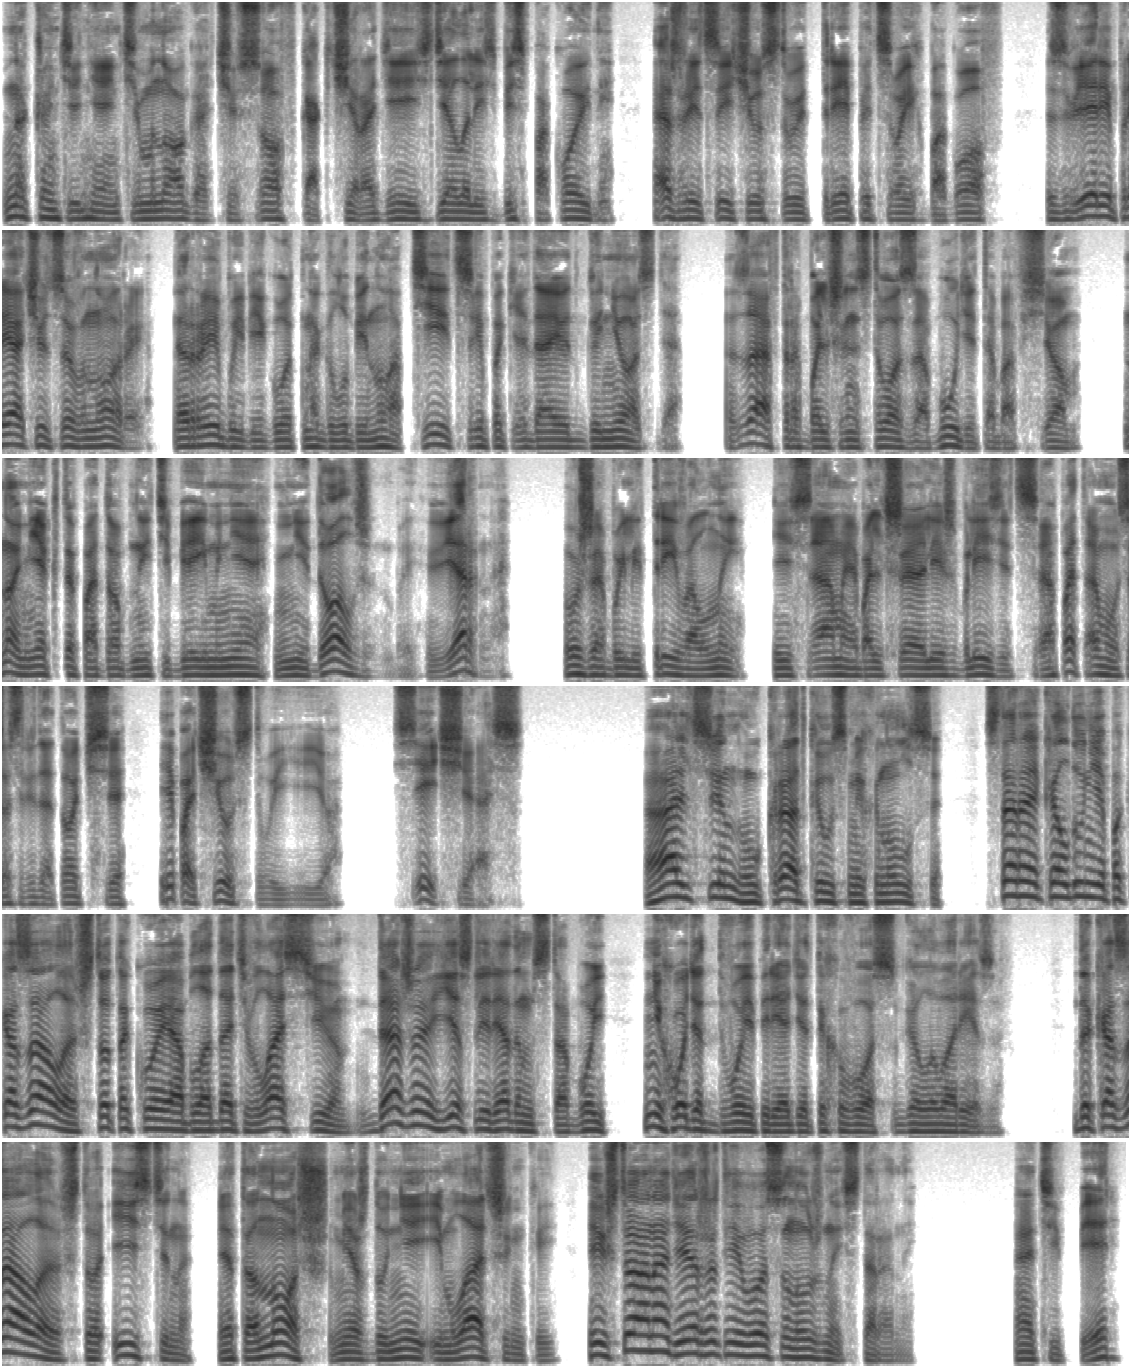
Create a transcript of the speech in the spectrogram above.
На континенте много часов, как чародеи сделались беспокойны, а жрецы чувствуют трепет своих богов. Звери прячутся в норы, рыбы бегут на глубину, а птицы покидают гнезда. Завтра большинство забудет обо всем, но некто, подобный тебе и мне, не должен бы, верно? Уже были три волны, и самая большая лишь близится, а потому сосредоточься и почувствуй ее. Сейчас. Альцин украдкой усмехнулся. Старая колдунья показала, что такое обладать властью, даже если рядом с тобой не ходят двое переодетых воз головорезов. Доказала, что истина — это нож между ней и младшенькой, и что она держит его с нужной стороны. А теперь...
